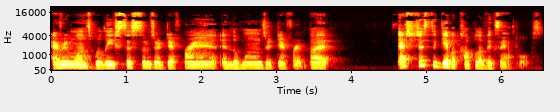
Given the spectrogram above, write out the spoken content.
Everyone's belief systems are different and the wounds are different. But that's just to give a couple of examples.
